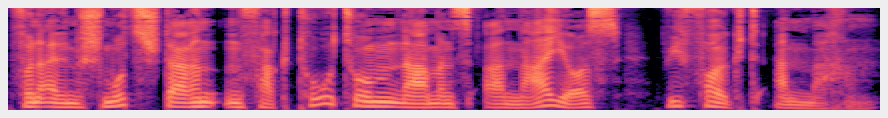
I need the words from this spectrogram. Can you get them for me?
von einem schmutzstarrenden Faktotum namens Anaios wie folgt anmachen.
